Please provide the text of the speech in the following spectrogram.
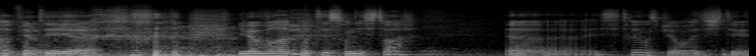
raconter, euh, il va vous raconter son histoire. Euh, c'est très inspirant. Vas-y, je t'ai-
